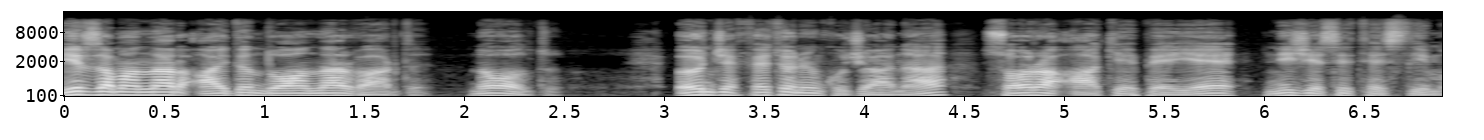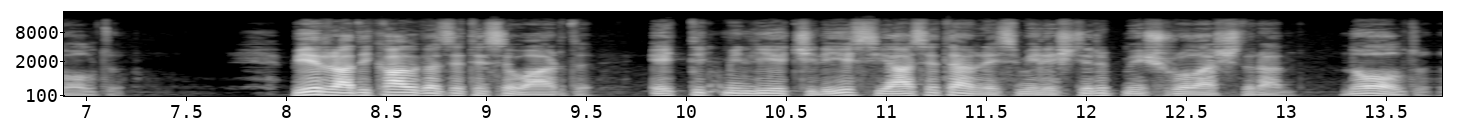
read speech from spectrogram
Bir zamanlar aydın doğanlar vardı. Ne oldu? Önce FETÖ'nün kucağına, sonra AKP'ye nicesi teslim oldu. Bir radikal gazetesi vardı. Etnik milliyetçiliği siyaseten resmileştirip meşrulaştıran. Ne oldu?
